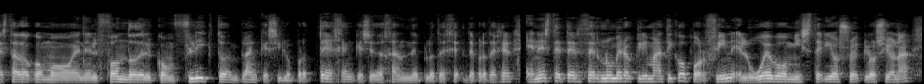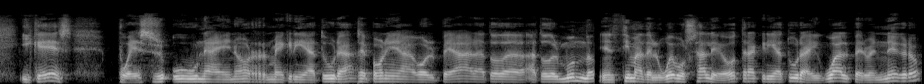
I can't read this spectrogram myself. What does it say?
ha estado como en el fondo del conflicto, en plan que si lo protegen, que si lo dejan de, de proteger. En este tercer número climático, por fin, el huevo misterioso eclosiona. ¿Y qué es? Pues una enorme criatura se pone a golpear a, toda, a todo el mundo y encima del huevo sale otra criatura igual pero en negro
